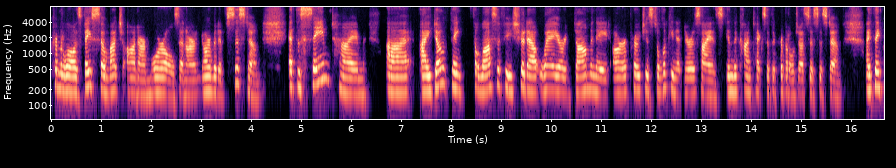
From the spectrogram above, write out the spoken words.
criminal law is based so much on our morals and our normative system. At the same time, uh, I don't think philosophy should outweigh or dominate our approaches to looking at neuroscience in the context of the criminal justice system. I think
